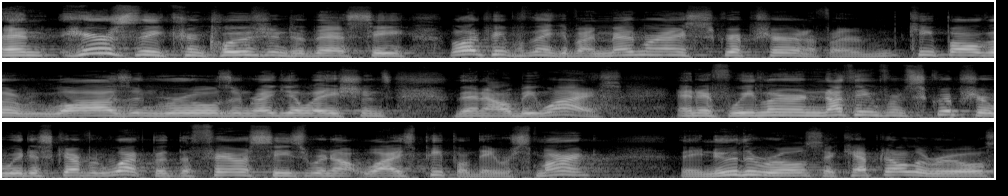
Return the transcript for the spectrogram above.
And here's the conclusion to this. See, a lot of people think if I memorize scripture and if I keep all the laws and rules and regulations, then I'll be wise. And if we learn nothing from scripture, we discovered what? That the Pharisees were not wise people. They were smart, they knew the rules, they kept all the rules,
